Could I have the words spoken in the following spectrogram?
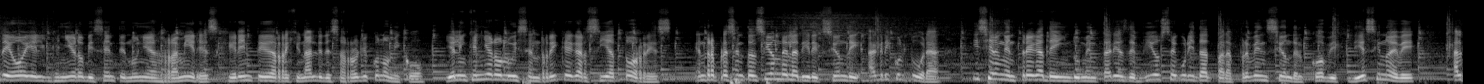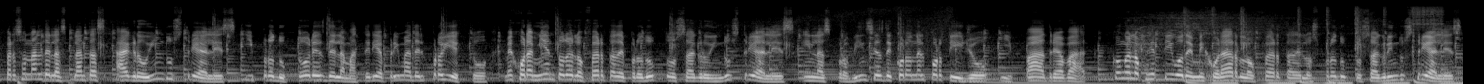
de hoy, el ingeniero Vicente Núñez Ramírez, gerente regional de Desarrollo Económico, y el ingeniero Luis Enrique García Torres, en representación de la Dirección de Agricultura, hicieron entrega de indumentarias de bioseguridad para prevención del COVID-19 al personal de las plantas agroindustriales y productores de la materia prima del proyecto Mejoramiento de la oferta de productos agroindustriales en las provincias de Coronel Portillo y Padre Abad, con el objetivo de mejorar la oferta de los productos agroindustriales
